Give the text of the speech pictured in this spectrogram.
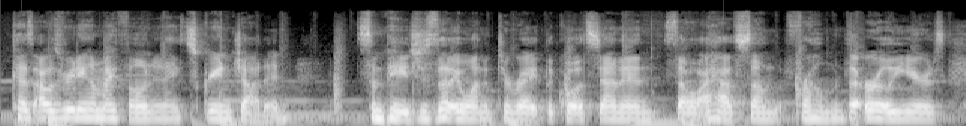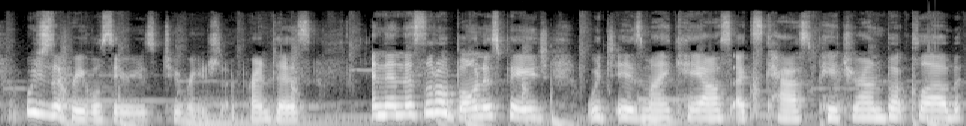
because I was reading on my phone and I screenshotted some pages that I wanted to write the quotes down in. So I have some from the early years, which is a prequel series to Ranger's Apprentice. And then this little bonus page, which is my Chaos X Cass Patreon book club.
